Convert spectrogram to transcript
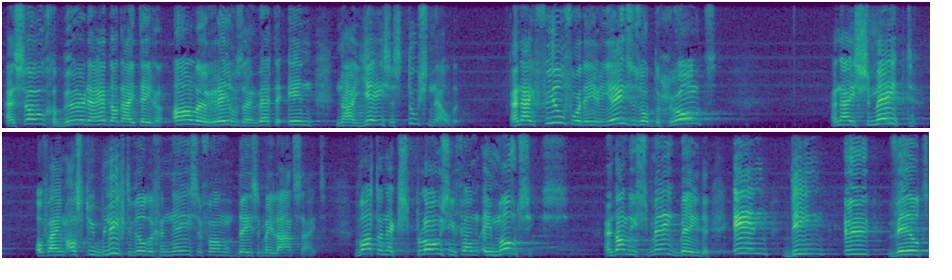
En zo gebeurde het dat hij tegen alle regels en wetten in naar Jezus toesnelde. En hij viel voor de Heer Jezus op de grond. En hij smeekte of hij hem alstublieft wilde genezen van deze melaatsheid. Wat een explosie van emoties. En dan die smeekbeden. Indien u wilt,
